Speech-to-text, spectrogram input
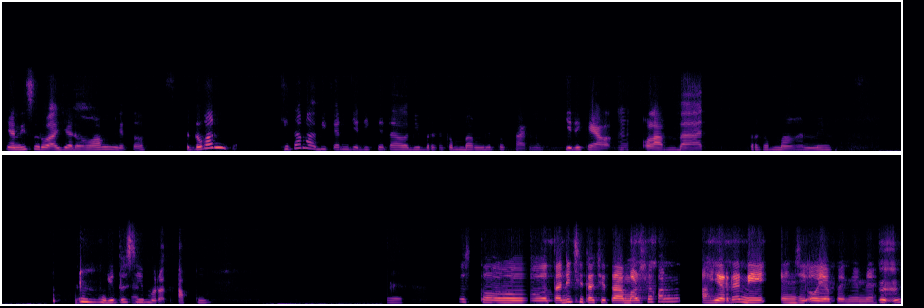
yang disuruh aja doang gitu. Itu kan kita nggak bikin jadi kita lebih berkembang gitu kan jadi kayak lambat perkembangannya. Gitu sih menurut aku Terus kalau tadi cita-cita Marsha kan akhirnya di NGO ya pengennya. Mm -mm.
